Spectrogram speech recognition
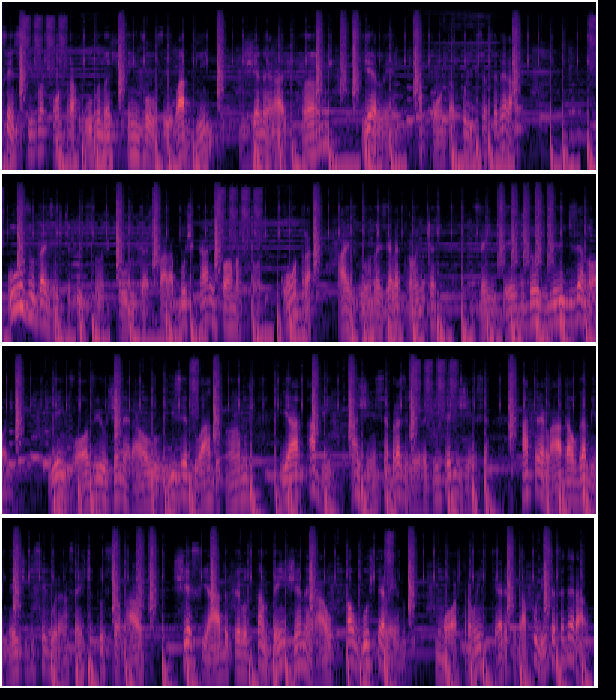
ofensiva contra urnas envolveu ABIN, generais Ramos e Heleno, aponta a Polícia Federal. O uso das instituições públicas para buscar informações contra as urnas eletrônicas vem desde 2019 e envolve o general Luiz Eduardo Ramos e a ABIN, Agência Brasileira de Inteligência, atrelada ao Gabinete de Segurança Institucional, chefiado pelo também general Augusto Heleno, mostra o inquérito da Polícia Federal.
